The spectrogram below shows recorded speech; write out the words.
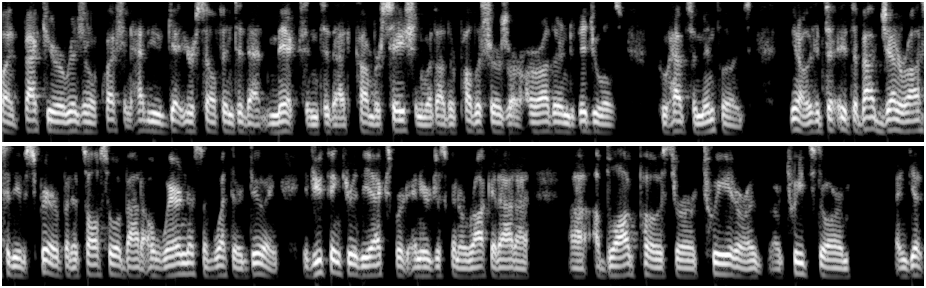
but back to your original question, how do you get yourself into that mix, into that conversation with other publishers or, or other individuals who have some influence? You know it's it's about generosity of spirit but it's also about awareness of what they're doing if you think you're the expert and you're just going to rocket out a, a blog post or a tweet or a, tweet storm and get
